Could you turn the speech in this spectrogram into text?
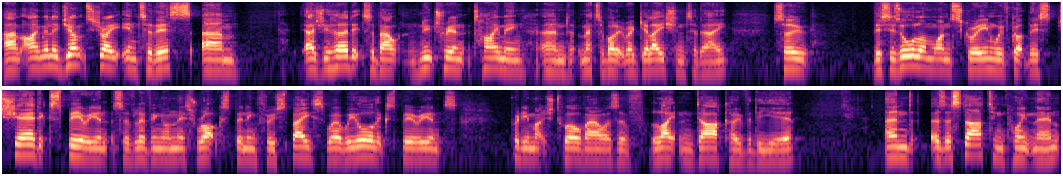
Um, I'm going to jump straight into this. Um, as you heard, it's about nutrient timing and metabolic regulation today. So this is all on one screen. We've got this shared experience of living on this rock spinning through space where we all experience pretty much 12 hours of light and dark over the year. And as a starting point then,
